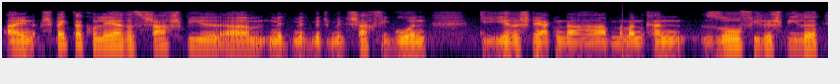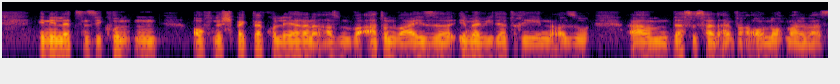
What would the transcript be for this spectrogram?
ein spektakuläres Schachspiel ähm, mit, mit, mit, mit Schachfiguren, die ihre Stärken da haben. Man kann so viele Spiele in den letzten Sekunden auf eine spektakuläre Art und Weise immer wieder drehen. Also ähm, das ist halt einfach auch nochmal was.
